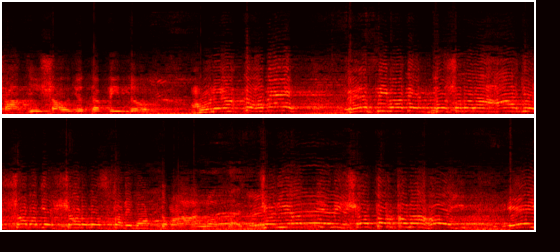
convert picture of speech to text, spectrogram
সাথী সহযোদ্ধা বৃন্দ মনে রাখতে হবে ফ্যাসিবাদের দোষরা আজও সমাজের সর্বস্তরে বর্তমান। যদি আপনি আমি সতর্ক না হই এই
